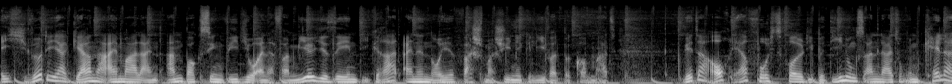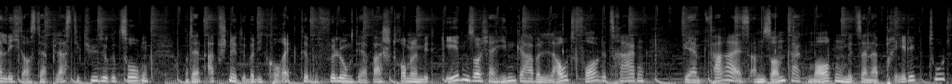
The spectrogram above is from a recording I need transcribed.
Ich würde ja gerne einmal ein Unboxing-Video einer Familie sehen, die gerade eine neue Waschmaschine geliefert bekommen hat. Wird da auch ehrfurchtsvoll die Bedienungsanleitung im Kellerlicht aus der Plastiktüte gezogen und ein Abschnitt über die korrekte Befüllung der Waschtrommel mit ebensolcher Hingabe laut vorgetragen, wie ein Pfarrer es am Sonntagmorgen mit seiner Predigt tut?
